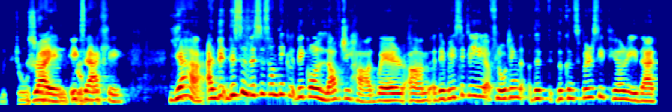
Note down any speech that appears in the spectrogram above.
which also right exactly yeah, and th- this is this is something they call love jihad, where um, they're basically floating the, the conspiracy theory that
